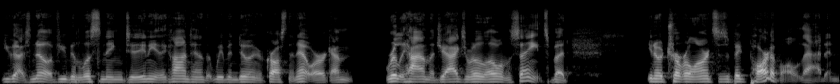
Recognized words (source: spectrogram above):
you guys know if you've been listening to any of the content that we've been doing across the network, I'm really high on the Jags and really low on the Saints. But, you know, Trevor Lawrence is a big part of all of that. And,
